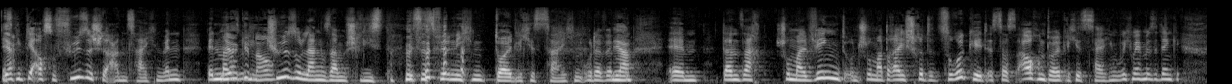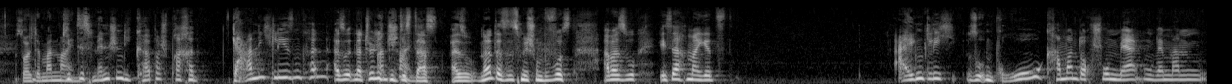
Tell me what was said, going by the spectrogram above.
es Ja. gibt ja auch so physische Anzeichen. Wenn, wenn man Ja, so genau. die Tür so langsam schließt, ist es für mich ein deutliches Zeichen. Oder wenn Ja. man ähm, dann sagt, schon mal winkt und schon mal drei Schritte zurückgeht, ist das auch ein deutliches Zeichen. Wo ich manchmal so denke, Sollte man meinen. gibt es Menschen, die Körpersprache gar nicht lesen können? Also natürlich gibt es das. Also, ne, das ist mir schon bewusst. Aber so, ich sag mal jetzt, eigentlich so im Gro kann man doch schon merken, wenn man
